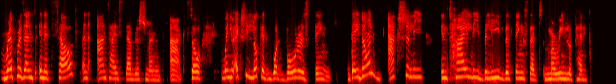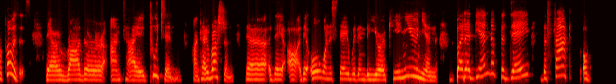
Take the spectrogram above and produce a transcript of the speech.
represents in itself an anti establishment act. So when you actually look at what voters think, they don't actually entirely believe the things that Marine Le Pen proposes. They're rather anti-Putin, anti-Russian. They're, they are they all want to stay within the European Union. But at the end of the day, the fact of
